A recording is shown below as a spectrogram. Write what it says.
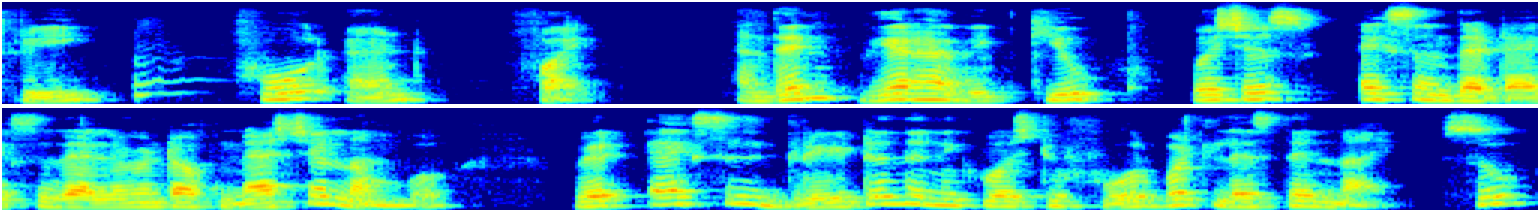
3, 4 and 5. And then we are having q which is x and that x is the element of natural number where x is greater than equals to 4 but less than 9. So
